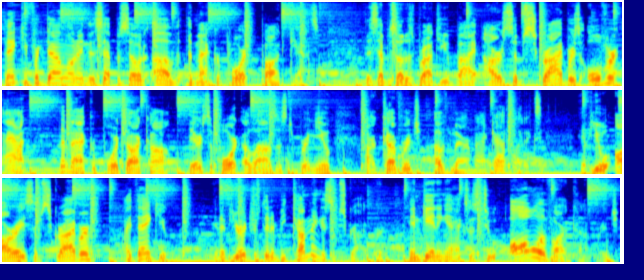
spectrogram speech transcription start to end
Thank you for downloading this episode of the Mack Report podcast. This episode is brought to you by our subscribers over at themackreport.com. Their support allows us to bring you our coverage of Merrimack Athletics. If you are a subscriber, I thank you. And if you're interested in becoming a subscriber and gaining access to all of our coverage,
